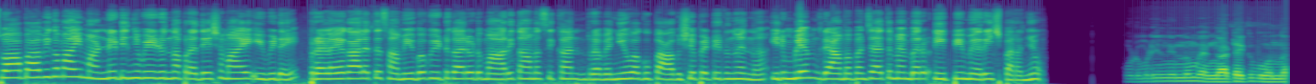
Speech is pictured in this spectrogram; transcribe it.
സ്വാഭാവികമായി മണ്ണിടിഞ്ഞു വീഴുന്ന പ്രദേശമായ ഇവിടെ പ്രളയകാലത്ത് സമീപ വീട്ടുകാരോട് മാറി താമസിക്കാൻ റവന്യൂ വകുപ്പ് ആവശ്യപ്പെട്ടിരുന്നുവെന്ന് ഇരുമ്പ്ലയം ഗ്രാമപഞ്ചായത്ത് മെമ്പർ ടി പി മെറീഷ് പറഞ്ഞു. കൊടുമുടിയിൽ നിന്നും വെങ്ങാട്ടേക്ക് പോകുന്ന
